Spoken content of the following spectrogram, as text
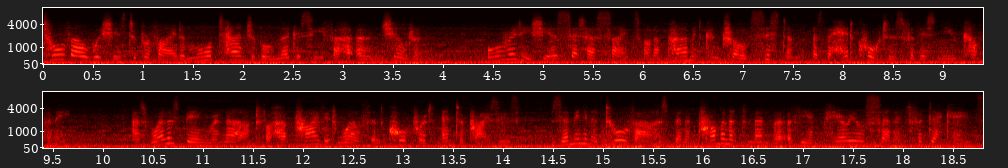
Torval wishes to provide a more tangible legacy for her own children. Already she has set her sights on a permit-controlled system as the headquarters for this new company. As well as being renowned for her private wealth and corporate enterprises, Zemina Torval has been a prominent member of the Imperial Senate for decades.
